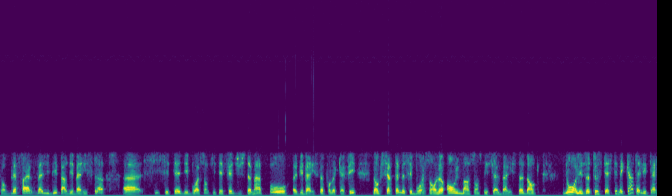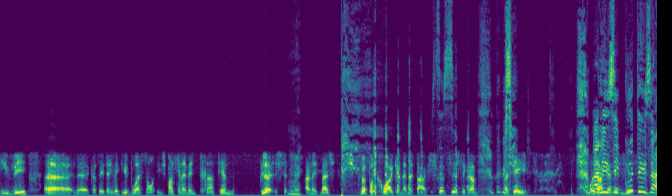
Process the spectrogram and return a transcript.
qu'on voulait faire valider par des baristas euh, si c'était des boissons qui étaient faites justement pour euh, des baristas pour le café. Donc, certaines de ces boissons-là ont une mention spéciale barista. Donc, nous, on les a tous testés, mais quand elle est arrivée, euh, quand elle est arrivée avec les boissons, je pense qu'il y en avait une trentaine. Puis là, honnêtement, je, ne pouvais pas croire qu'il y en avait tant que ça. Tu sais, j'étais comme, OK, Allez-y, goûtez-en.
